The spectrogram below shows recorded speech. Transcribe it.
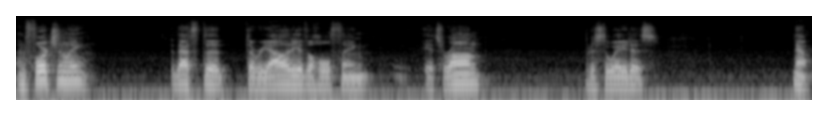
Unfortunately, that's the the reality of the whole thing. It's wrong, but it's the way it is. Now,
